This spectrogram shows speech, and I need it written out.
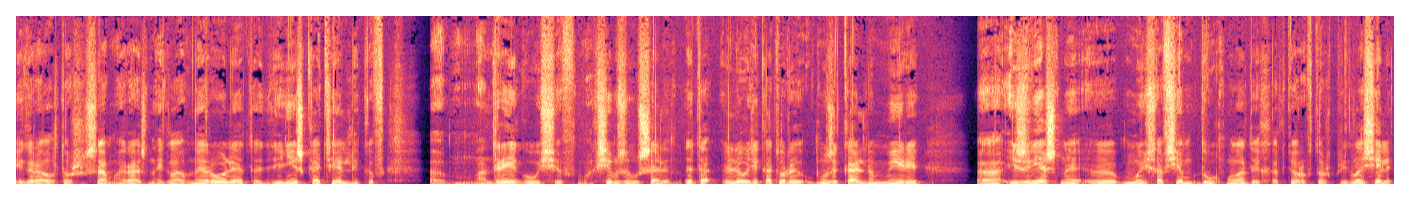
играла тоже самые разные главные роли. Это Денис Котельников, э, Андрей Гусев, Максим Заусалин. Это люди, которые в музыкальном мире э, известны. Э, мы совсем двух молодых актеров тоже пригласили.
